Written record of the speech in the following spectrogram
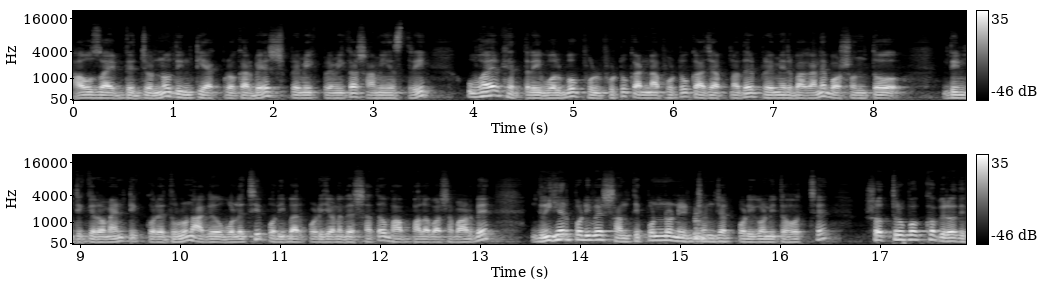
হাউস ওয়াইফদের জন্য দিনটি এক প্রকার বেশ প্রেমিক প্রেমিকা, স্বামী, স্ত্রী, উভয়ের ক্ষেত্রেই বলব ফুল ফুটুক আর না ফুটুক, আজ আপনাদের প্রেমের বাগানে বসন্ত। দিনটিকে রোম্যান্টিক করে তুলুন, আগেও বলেছি পরিবার পরিজনদের সাথেও ভাব ভালোবাসা বাড়বে, গৃহের পরিবেশ শান্তিপূর্ণ, নির্ঝঞ্ঝাট পরিগণিত হচ্ছে, শত্রুপক্ষ, বিরোধী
